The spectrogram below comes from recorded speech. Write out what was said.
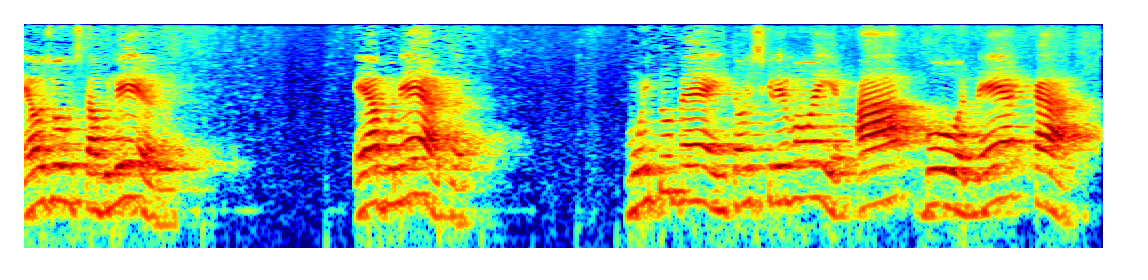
É o jogo de tabuleiro? É a boneca? Muito bem, então escrevam aí. A boneca.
